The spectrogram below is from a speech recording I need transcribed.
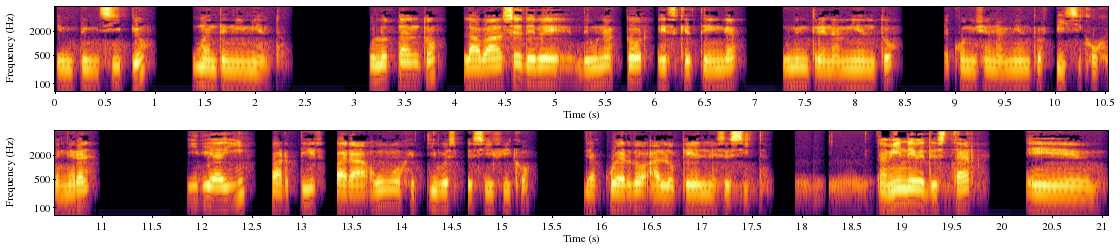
en principio, un mantenimiento. Por lo tanto, la base debe de un actor es que tenga un entrenamiento de acondicionamiento físico general y de ahí partir para un objetivo específico de acuerdo a lo que él necesita. También debe de estar eh,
